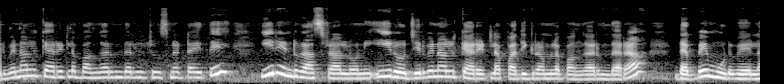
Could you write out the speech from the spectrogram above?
ఇరవై నాలుగు క్యారెట్ల బంగారం ధరలు చూసినట్టయితే ఈ రెండు రాష్ట్రాల్లోని ఈ రోజు ఇరవై నాలుగు క్యారెట్ల పది గ్రాముల బంగారం ధర డెబ్బై మూడు వేల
